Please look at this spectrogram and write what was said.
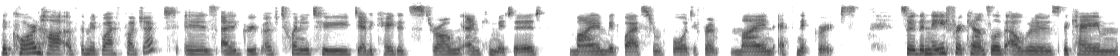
The core and heart of the Midwife Project is a group of 22 dedicated, strong, and committed Mayan midwives from four different Mayan ethnic groups. So the need for a council of elders became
